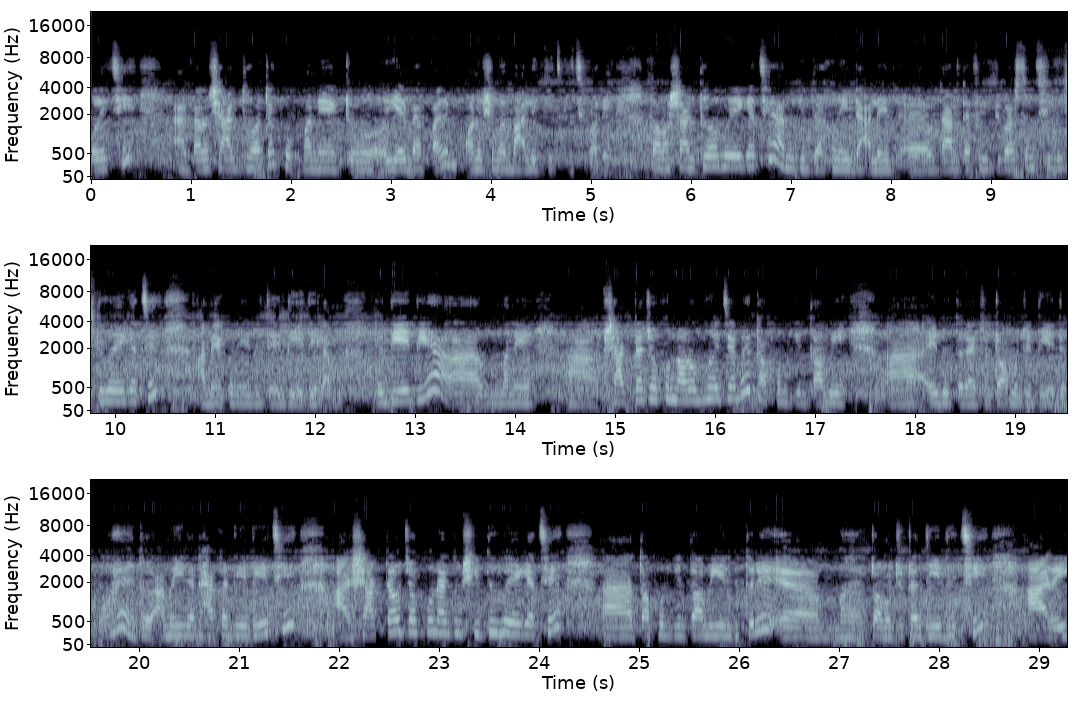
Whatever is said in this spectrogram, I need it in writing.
করেছি। কারণ শাক ধোয়াটা খুব মানে একটু ইয়ের ব্যাপারে, অনেক সময় বালি কিচকিচ করে। তো আমার শাক ধোয়া হয়ে গেছে, আমি কিন্তু এখন এই ডালের ডালটা ফিফটি পার্সেন্ট সিদ্ধ হয়ে গেছে, আমি এখন এর ভিতরে দিয়ে দিলাম। তো দিয়ে দিয়ে মানে শাকটা যখন নরম হয়ে যাবে, তখন কিন্তু আমি এর ভিতরে একটা টমেটো দিয়ে দেবো। হ্যাঁ তো আমি এটা ঢাকা দিয়ে দিয়েছি। আর শাকটাও যখন একদম সিদ্ধ হয়ে গেছে তখন কিন্তু আমি এর ভিতরে টমেটোটা দিয়ে দিচ্ছি। আর এই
